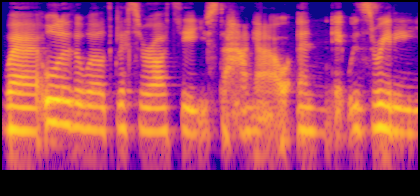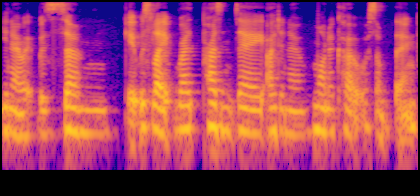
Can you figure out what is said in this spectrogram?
where all of the world's glitterati used to hang out. And it was really, you know, it was, um, it was like re- present day, I don't know, Monaco or something.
